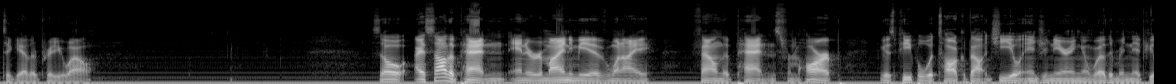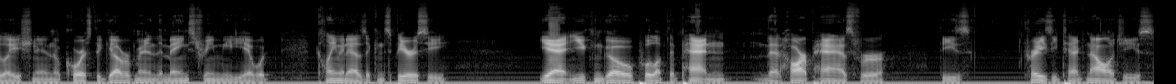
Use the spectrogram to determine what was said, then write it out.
together pretty well. So I saw the patent, and it reminded me of when I found the patents from HAARP because people would talk about geoengineering and weather manipulation, and of course the government and the mainstream media would claim it as a conspiracy. Yet you can go pull up the patent that HAARP has for these crazy technologies.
